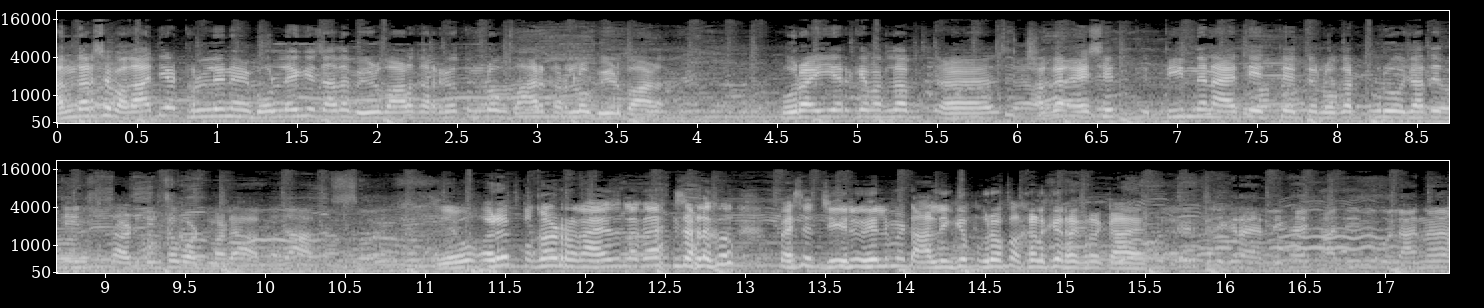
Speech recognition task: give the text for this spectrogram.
अंदर से भगा दिया ठुल्ले ने बोल रहे कि ज़्यादा भीड़ भाड़ कर रहे हो तुम लोग बाहर कर लो भीड़ भाड़ पूरा ईयर के मतलब अगर ऐसे तीन दिन आए थे इतने इतने लोग अगर पूरे हो जाते तीन सौ साढ़े तीन सौ मज़ा आता। ये वो- अरे पकड़ रखा है लगा है सड़क को पैसे जेल वेल में डालेंगे पूरा पकड़ के रख रखा है। लिख रहा है लिखा है शादी में बुलाना।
